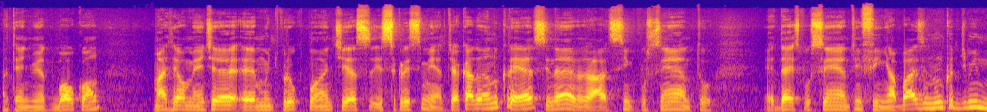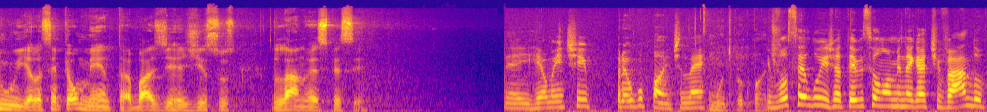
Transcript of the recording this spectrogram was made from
atendimento do balcão. Mas realmente é, é muito preocupante esse, esse, crescimento. E a cada ano cresce, né, a 5%, é, 10%, enfim, a base nunca diminui, ela sempre aumenta, a base de registros lá no SPC. É, e realmente preocupante, né? Muito preocupante. E você, Luiz, já teve seu nome negativado?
